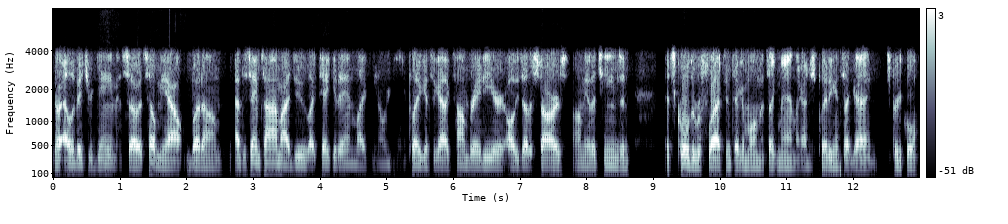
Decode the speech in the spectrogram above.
you know elevate your game and so it's helped me out. But um at the same time i do like take it in like you know you play against a guy like tom brady or all these other stars on the other teams and it's cool to reflect and take a moment. It's like man like i just played against that guy and it's pretty cool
